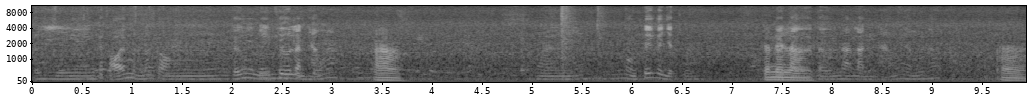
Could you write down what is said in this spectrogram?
Tại vì cái phổi mình nó còn kiểu như chưa lành hẳn á. À. Mà còn tiếc cái dịch. Rồi cho nên là từ từ nó lành hẳn à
